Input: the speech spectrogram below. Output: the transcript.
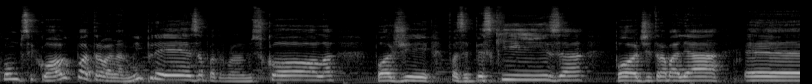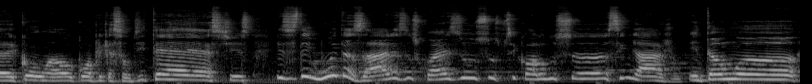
como psicólogo, pode trabalhar numa empresa, pode trabalhar numa escola, pode fazer pesquisa, pode trabalhar é, com, a, com aplicação de testes. Existem muitas áreas nas quais os, os psicólogos uh, se engajam. Então, uh,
